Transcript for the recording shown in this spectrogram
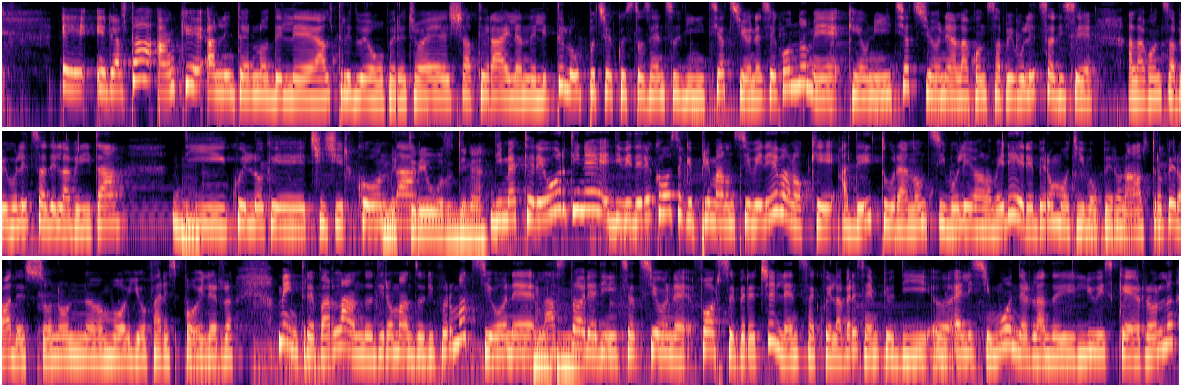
E in realtà anche all'interno delle altre due opere, cioè Shutter Island e Little Hope, c'è questo senso di iniziazione, secondo me, che è un'iniziazione alla consapevolezza di sé, alla consapevolezza della verità di mm. quello che ci circonda. Mettere ordine. Di mettere ordine e di vedere cose che prima non si vedevano, che addirittura non si volevano vedere per un motivo o per un altro, però adesso non voglio fare spoiler. Mentre parlando di romanzo di formazione, mm-hmm. la storia di iniziazione forse per eccellenza è quella per esempio di uh, Alice in Wonderland di Lewis Carroll,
